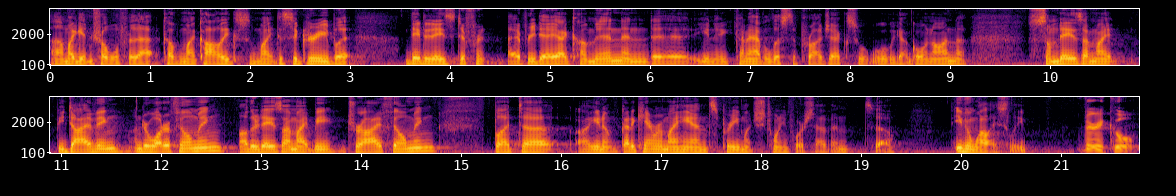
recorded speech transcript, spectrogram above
uh, might get in trouble for that. A couple of my colleagues might disagree, but day to day is different. Every day I come in and uh, you know you kind of have a list of projects what, what we got going on. Uh, some days I might be diving, underwater filming. Other days I might be dry filming. But uh, you know, got a camera in my hands pretty much 24/7. So even while I sleep. Very cool.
